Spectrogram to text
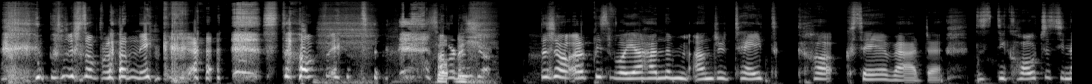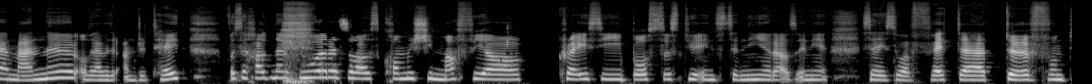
das ist so blöd nicht. Stop it. Aber das ist, ja- das ist auch etwas, wo ja dem Andrew Tate kann gesehen werden dass Die Coaches sind dann Männer, oder eben der Andrew Tate, die sich halt dann hure so als komische Mafia crazy Bosses inszenieren. Also sie haben so einen fetten Töff und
